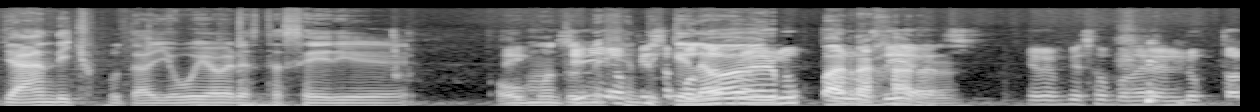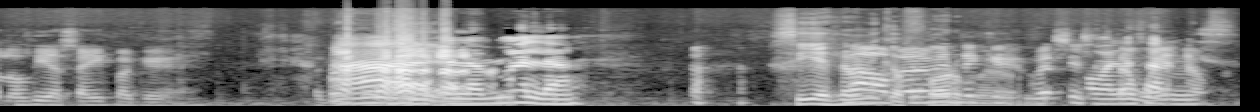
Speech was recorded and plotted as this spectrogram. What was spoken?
ya han dicho, puta, yo voy a ver esta serie. O un montón Sí, de gente que la va a ver para rajar. días. Yo lo empiezo a poner en loop todos los días ahí para que... para que- Ah, a la mala. Sí, es la No, única forma. que Como las buena. armies.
